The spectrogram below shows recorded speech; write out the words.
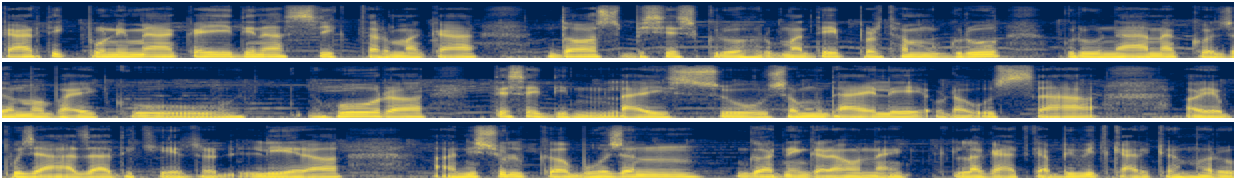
कार्तिक पूर्णिमाकै दिन सिख धर्मका दस विशेष गुरुहरूमध्ये प्रथम गुरु गुरु नानकको जन्म भएको हो र त्यसै दिनलाई सो समुदायले एउटा उत्साह यो पूजाआजादेखि लिएर निशुल्क भोजन गर्ने गराउन लगायतका विविध कार्यक्रमहरू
